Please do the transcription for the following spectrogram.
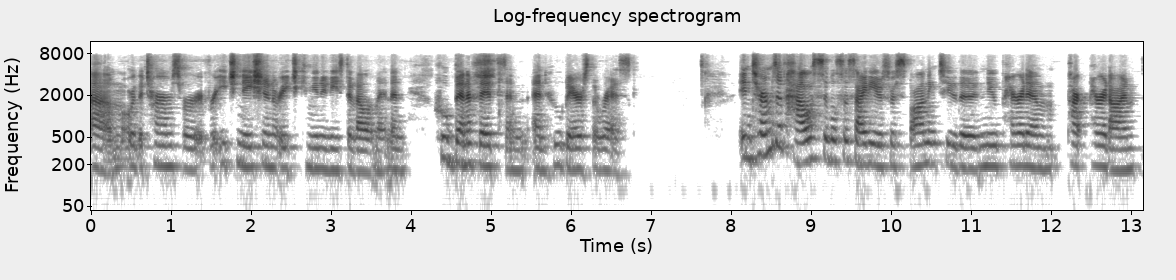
um, or the terms for, for each nation or each community's development, and who benefits and, and who bears the risk. In terms of how civil society is responding to the new paradigm, par paradigm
